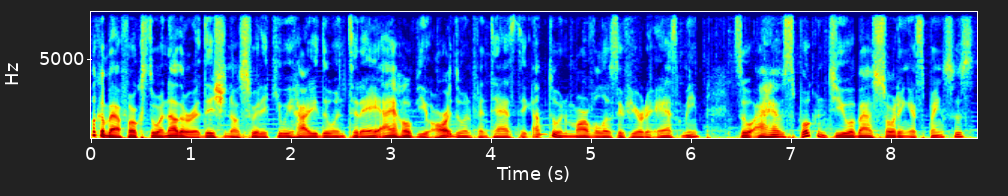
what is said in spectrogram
Welcome back, folks, to another edition of S'witty Kiwi. How you doing today? I hope you are doing fantastic. I'm doing marvelous if you were to ask me. So I have spoken to you about sorting expenses,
